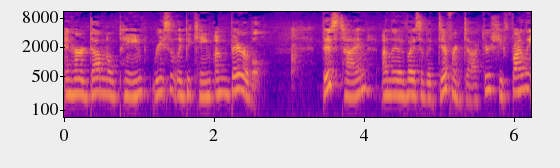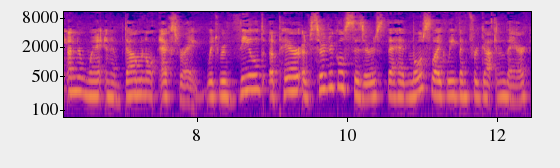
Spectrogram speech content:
and her abdominal pain recently became unbearable. This time, on the advice of a different doctor, she finally underwent an abdominal x ray, which revealed a pair of surgical scissors that had most likely been forgotten there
